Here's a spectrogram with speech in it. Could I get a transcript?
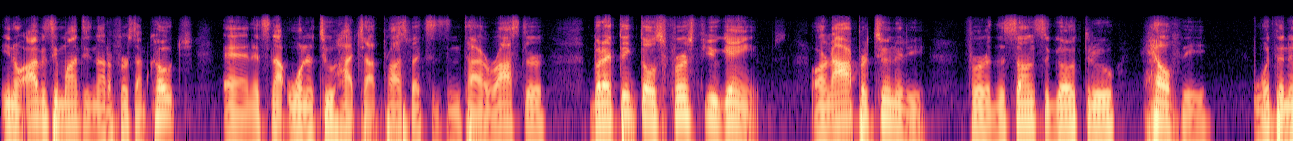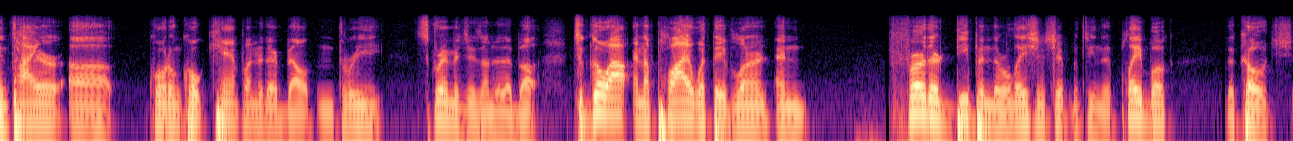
you know, obviously Monty's not a first-time coach, and it's not one or two hot shot prospects; it's the entire roster. But I think those first few games are an opportunity for the Suns to go through healthy with an entire uh, quote unquote camp under their belt and three scrimmages under their belt to go out and apply what they've learned and further deepen the relationship between the playbook, the coach,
